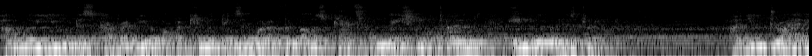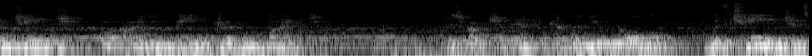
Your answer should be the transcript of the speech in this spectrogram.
How will you discover new opportunities in one of the most transformational times in human history? Are you driving change or are you being driven by it? Disruption has become the new normal. With change, it's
